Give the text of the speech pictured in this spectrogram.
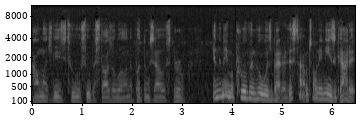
how much these two superstars were willing to put themselves through in the name of proving who was better. This time Tony Nese got it,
